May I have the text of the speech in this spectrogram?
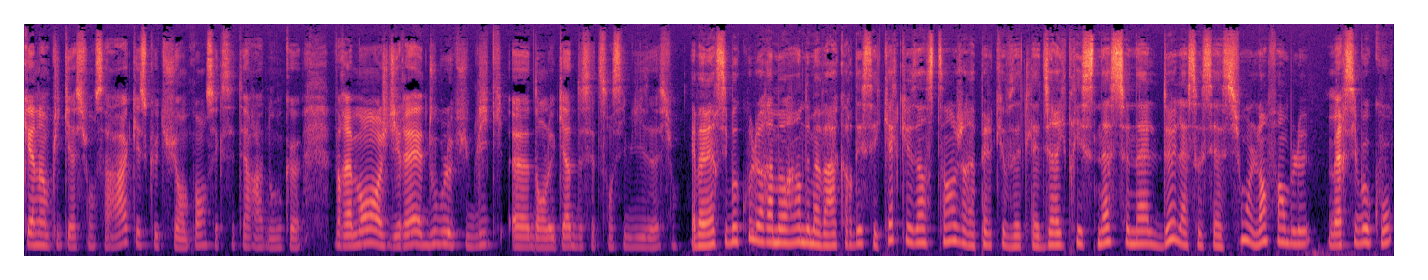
quelle implication ça a, qu'est-ce que tu en penses, etc. Donc vraiment, je dirais, double public dans le cadre de cette sensibilisation. Eh ben, merci beaucoup Laura Morin de m'avoir accordé ces quelques instants. Je rappelle que vous êtes la directrice nationale de l'association L'Enfant Bleu. Merci beaucoup.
